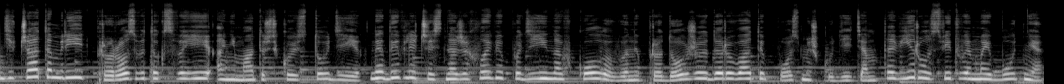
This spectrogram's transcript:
Дівчата мріють про розвиток своєї аніматорської студії. Не дивлячись на жахливі події навколо, вони продовжують дарувати посмішку дітям та віру у світле майбутнє,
